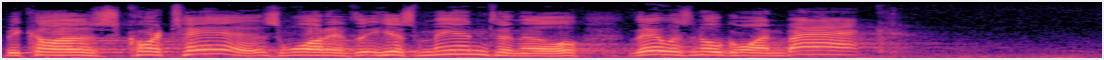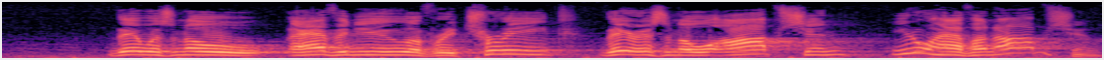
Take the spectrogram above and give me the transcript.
Because Cortez wanted his men to know there was no going back. There was no avenue of retreat. There is no option. You don't have an option.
